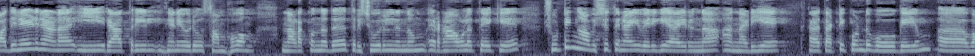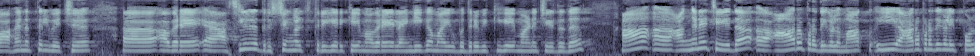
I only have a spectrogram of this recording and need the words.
പതിനേഴിനാണ് ഈ രാത്രിയിൽ ഇങ്ങനെ ഒരു സംഭവം നടക്കുന്നത്. തൃശൂരിൽ നിന്നും എറണാകുളത്തേക്ക് ഷൂട്ടിംഗ് ആവശ്യത്തിനായി വരികയായിരുന്ന നടിയെ തട്ടിക്കൊണ്ടുപോവുകയും വാഹനത്തിൽ വെച്ച് അവരെ അശ്ലീല ദൃശ്യങ്ങൾ ചിത്രീകരിക്കുകയും അവരെ ലൈംഗികമായി ഉപദ്രവിക്കുകയുമാണ് ചെയ്തത്. ആ അങ്ങനെ ചെയ്ത ആറ് പ്രതികളും ആ ഈ ആറ് പ്രതികൾ ഇപ്പോൾ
